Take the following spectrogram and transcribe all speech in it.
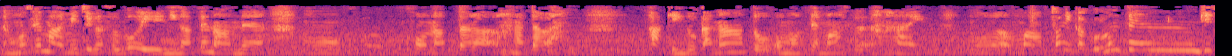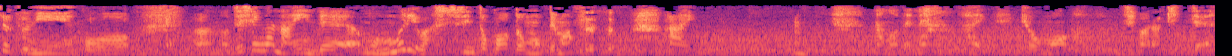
でも狭い道がすごい苦手なんで、もうこうなったらまたパーキングかなと思ってます。はい。もう、まあ、とにかく運転技術に、こう、あの、自信がないんで、もう無理はしんとこうと思ってます。はい。うん。なのでね、はい。今日も自腹切って、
